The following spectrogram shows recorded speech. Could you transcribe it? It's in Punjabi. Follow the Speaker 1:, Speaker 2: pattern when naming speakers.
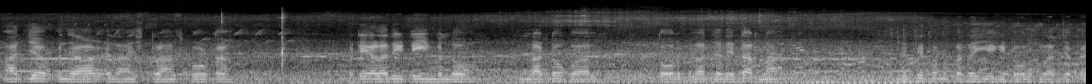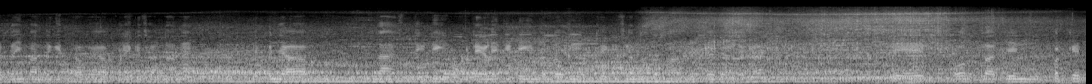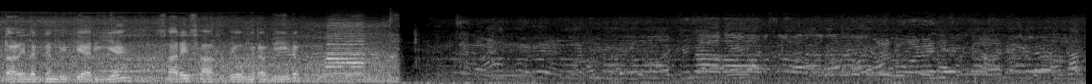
Speaker 1: ਅੱਜ ਪੰਜਾਬ ਅਲਾਇੰਸ ਟਰਾਂਸਪੋਰਟ ਪਟਿਆਲਾ ਦੀ ਟੀਮ ਵੱਲੋਂ ਲਾਡੋਵਾਲ ਟੋਲ ਪਲਾਜ਼ਾ ਦੇ ਧਰਨਾ, ਜਿੱਥੇ ਤੁਹਾਨੂੰ ਪਤਾ ਹੀ ਹੈ ਕਿ ਟੋਲ ਪਲਾਜ਼ਾ ਪਹਿਲਾਂ ਹੀ ਬੰਦ ਕੀਤਾ ਹੋਇਆ ਆਪਣੇ ਕਿਸਾਨਾਂ ਨੇ ਤੇ ਪੰਜਾਬ ਅਲਾਇੰਸ ਦੀ ਟੀਮ, ਪਟਿਆਲੇ ਦੀ ਟੀਮ ਵੱਲੋਂ ਵੀ ਉੱਥੇ ਕਿਸਾਨਾਂ ਦਾ ਸਾਥ ਦਿੱਤਾ ਜਾ ਰਿਹਾ। ਹੈ ਤੇ ਟੋਲ ਪਲਾਜ਼ੇ ਨੂੰ ਪੱਕੇ ਤਾਲੇ ਲੱਗਣ ਦੀ ਤਿਆਰੀ ਹੈ। ਸਾਰੇ ਸਾਥ ਦਿਓ ਮੇਰਾ ਵੀਰ।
